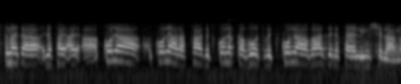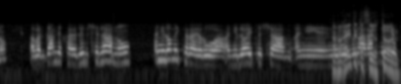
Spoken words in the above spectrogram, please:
זאת אומרת, כל ה- כל ההערכה ואת כל הכבוד ואת כל האהבה זה לחיילים שלנו. אבל גם לחיילים שלנו, אני לא מכירה אירוע, אני לא הייתי שם, אני... אבל ראית את הסרטון. מתק-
